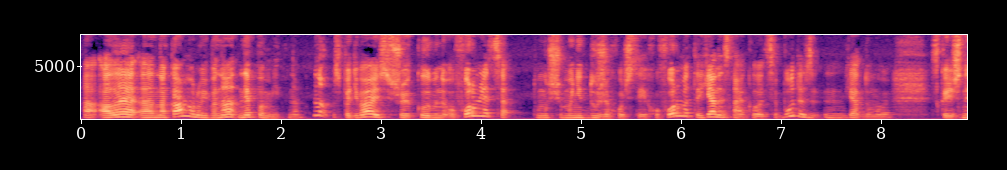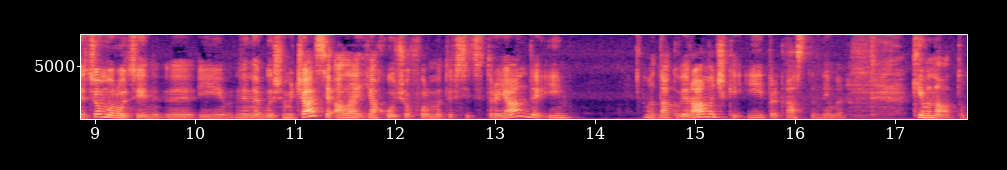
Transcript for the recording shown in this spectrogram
але е, на камеру вона непомітна. Ну, сподіваюся, що коли вони оформляться, тому що мені дуже хочеться їх оформити. Я не знаю, коли це буде. Я думаю, скоріш, не цьому році і- е, не найближчому часі, але я хочу оформити всі ці троянди і однакові рамочки і прикрасти ними кімнату.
